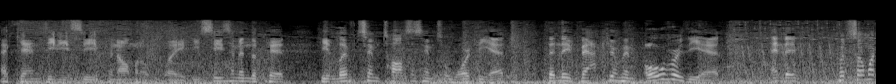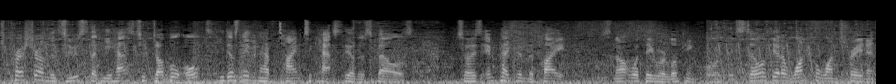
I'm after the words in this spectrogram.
Again, DDC, phenomenal play. He sees him in the pit, he lifts him, tosses him toward the edge, then they vacuum him over the edge, and they put so much pressure on the Zeus that he has to double ult. He doesn't even have time to cast the other spells. So his impact in the fight is not what they were looking for. They still get a one-for-one -one trade, and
